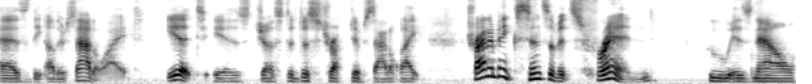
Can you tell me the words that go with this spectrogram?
as the other satellite. It is just a destructive satellite trying to make sense of its friend, who is now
